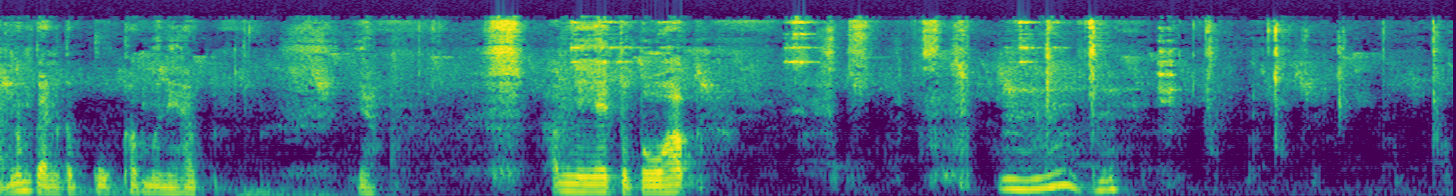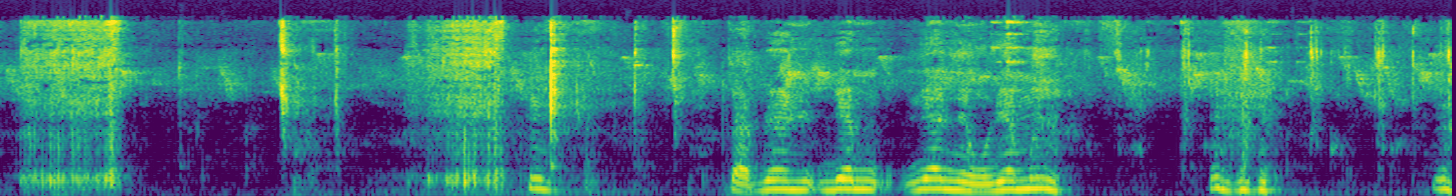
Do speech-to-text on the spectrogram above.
บน้ำกันกับกุกครับมือนี้ครับ เนี่ยทำยังไงโตๆครับ อืมแบบเลี่ยนเลี่ยมเลี่ยนหนูเลี่ยมมืออืมอืม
